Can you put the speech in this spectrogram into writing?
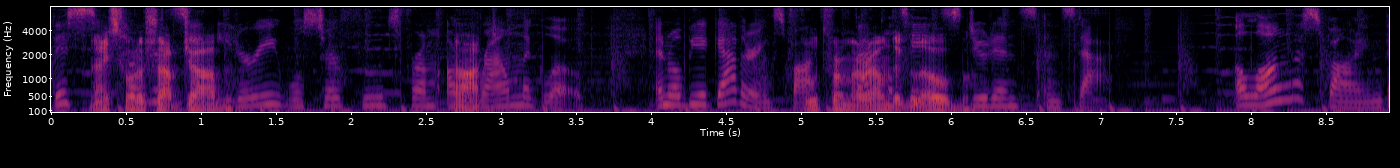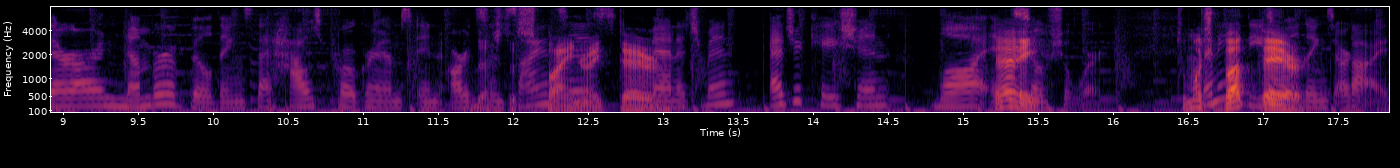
This Nice 600 Photoshop job. eatery will serve foods from Hot. around the globe and will be a gathering spot Food for from around the faculty, globe. students, and staff. Along the spine, there are a number of buildings that house programs in arts That's and the sciences, spine right there. management, education, law, and Hey, social work. Too much Many butt of these there. buildings are. A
